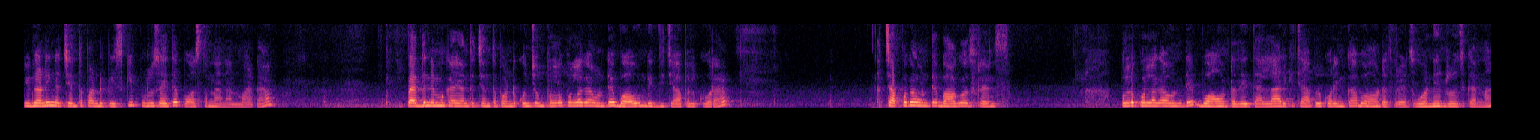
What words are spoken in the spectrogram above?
ఇదిగోండి ఇంకా చింతపండు పీసుకి పులుసు అయితే పోస్తున్నాను అనమాట పెద్ద నిమ్మకాయ అంత చింతపండు కొంచెం పుల్ల పుల్లగా ఉంటే బాగుండిద్ది చేపల కూర. చప్పగా ఉంటే బాగోదు ఫ్రెండ్స్. పుల్ల పుల్లగా ఉంటే బాగుంటుంది. తెల్లారికి చేపల కూర ఇంకా బాగుంటుంది ఫ్రెండ్స్. వండిన రోజు కన్నా.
